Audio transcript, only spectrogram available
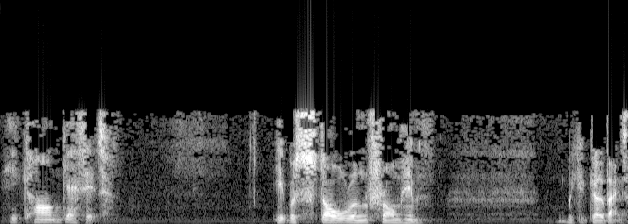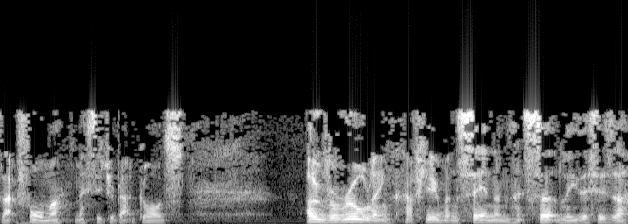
he can't get it. It was stolen from him. We could go back to that former message about God's overruling of human sin, and certainly this is a,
